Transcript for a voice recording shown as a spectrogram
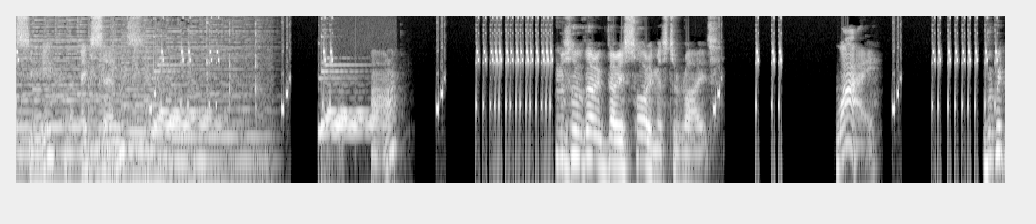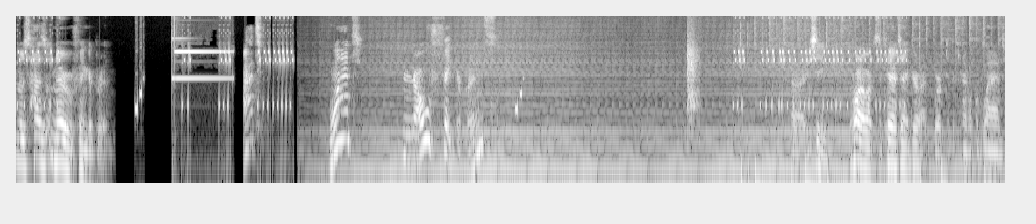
See. That makes sense. Huh? I'm so very, very sorry, Mr. Wright. Why? The witness has no fingerprint. What? What? No fingerprints? Uh, you see, before I worked as a caretaker, I worked at the chemical plant.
